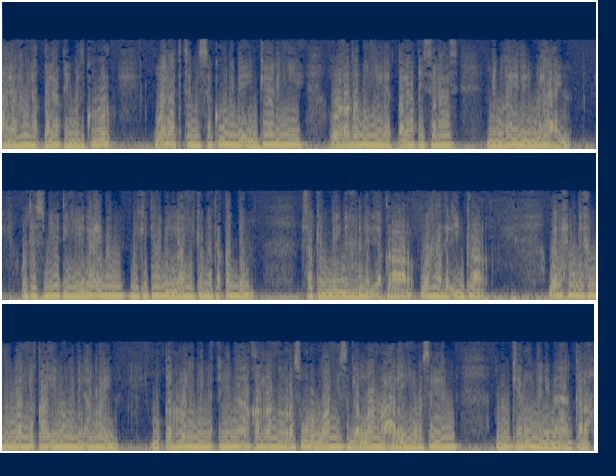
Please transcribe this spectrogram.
على هذا الطلاق المذكور ولا تتمسكون بإنكاره وغضبه للطلاق الثلاث من غير الملاعن وتسميته لعبا بكتاب الله كما تقدم. فكم بين هذا الإقرار وهذا الإنكار. ونحن بحمد الله قائلون بالأمرين مقرون لما أقره رسول الله صلى الله عليه وسلم منكرون لما أنكره.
